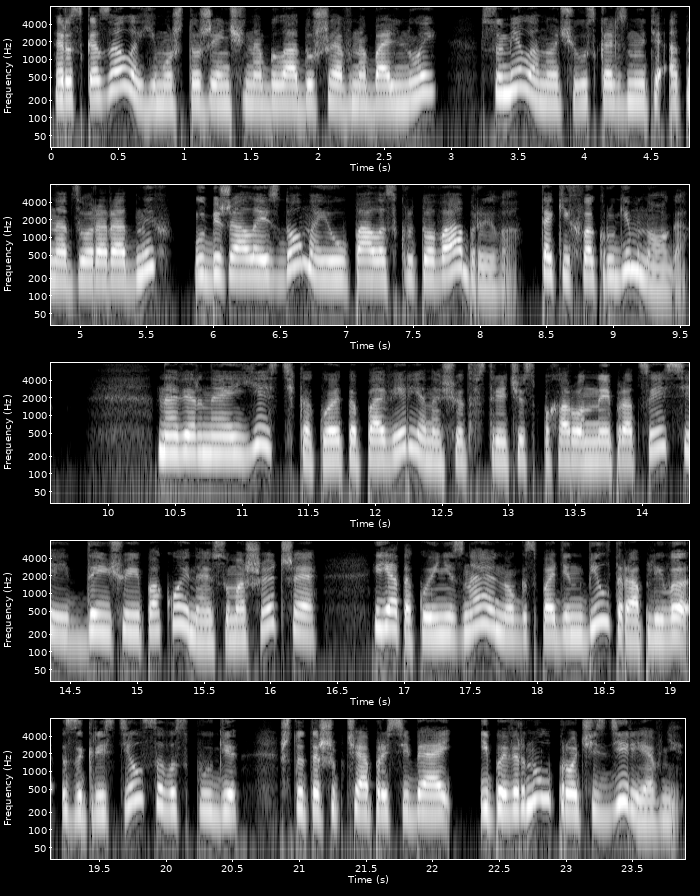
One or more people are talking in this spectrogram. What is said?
Рассказала ему, что женщина была душевно больной, сумела ночью ускользнуть от надзора родных, убежала из дома и упала с крутого обрыва. Таких в округе много. Наверное, есть какое-то поверье насчет встречи с похоронной процессией, да еще и покойная сумасшедшая. Я такой не знаю, но господин Билл торопливо закрестился в испуге, что-то шепча про себя, и повернул прочь из деревни.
